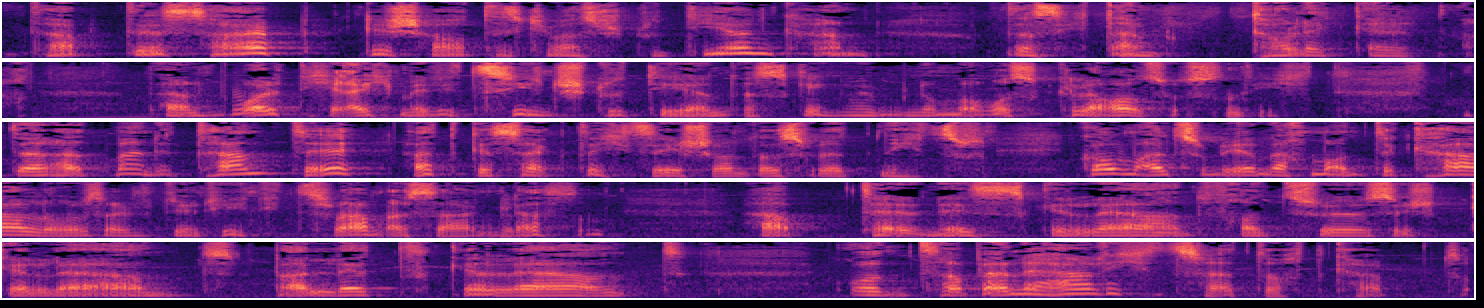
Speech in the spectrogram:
Und habe deshalb geschaut, dass ich was studieren kann, dass ich dann tolle Geld mache. Dann wollte ich eigentlich Medizin studieren, das ging mit dem Numerus Clausus nicht. Dann hat meine Tante hat gesagt, ich sehe schon, das wird nichts. Komm mal zu mir nach Monte Carlo, das habe ich natürlich nicht zweimal sagen lassen. habe Tennis gelernt, Französisch gelernt, Ballett gelernt und habe eine herrliche Zeit dort gehabt.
